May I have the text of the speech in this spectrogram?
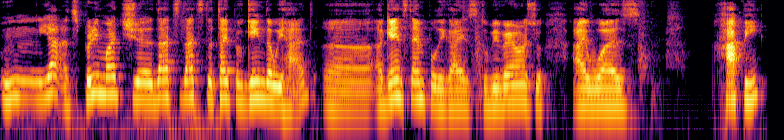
Mm, yeah, it's pretty much uh, that's that's the type of game that we had uh, against Empoli, guys. To be very honest, with you, I was happy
